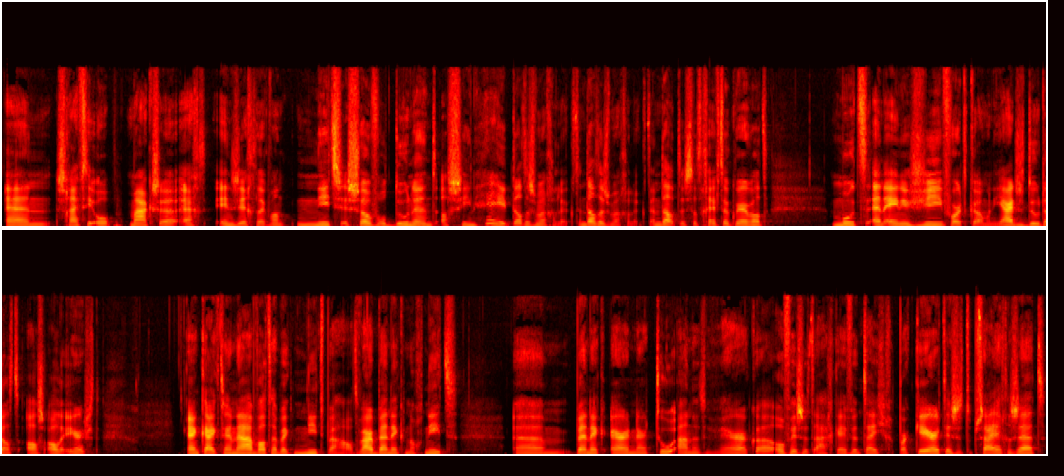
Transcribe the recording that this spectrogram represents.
En schrijf die op. Maak ze echt inzichtelijk. Want niets is zo voldoenend als zien: hé, hey, dat is me gelukt. En dat is me gelukt. En dat. Dus dat geeft ook weer wat moed en energie voor het komende jaar. Dus doe dat als allereerst. En kijk daarna: wat heb ik niet behaald? Waar ben ik nog niet? Um, ben ik er naartoe aan het werken? Of is het eigenlijk even een tijdje geparkeerd? Is het opzij gezet?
